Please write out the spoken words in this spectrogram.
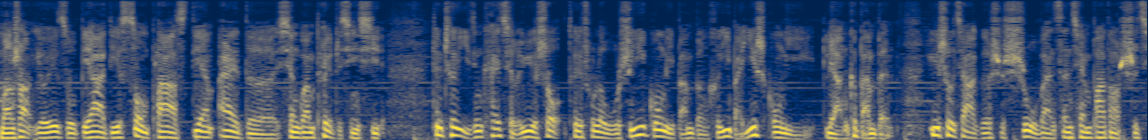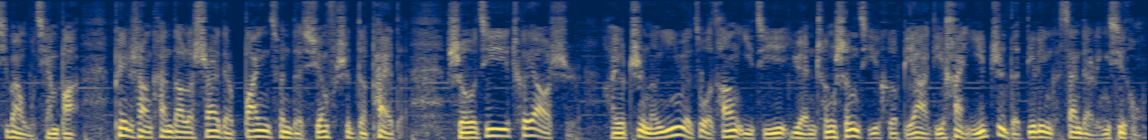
网上有一组比亚迪宋 PLUS DM-i 的相关配置信息，这车已经开启了预售，推出了五十一公里版本和一百一十公里两个版本，预售价格是十五万三千八到十七万五千八。配置上看到了十二点八英寸的悬浮式的 Pad，手机、车钥匙。还有智能音乐座舱以及远程升级和比亚迪汉一致的 D-Link 3.0系统。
